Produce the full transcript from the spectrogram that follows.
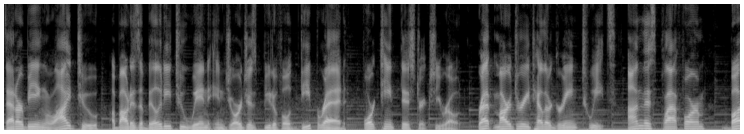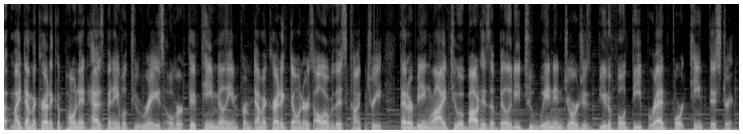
that are being lied to about his ability to win in Georgia's beautiful deep red 14th district, she wrote. Rep. Marjorie Taylor Greene tweets, On this platform, but my Democratic opponent has been able to raise over 15 million from Democratic donors all over this country that are being lied to about his ability to win in Georgia's beautiful deep red 14th district.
